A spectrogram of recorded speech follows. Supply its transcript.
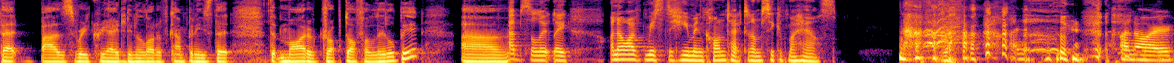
that buzz recreated in a lot of companies that that might have dropped off a little bit. Um, Absolutely. I know I've missed the human contact and I'm sick of my house. I know,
